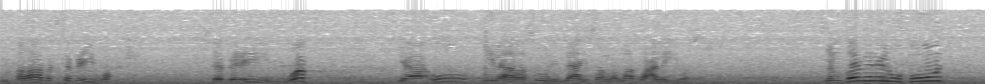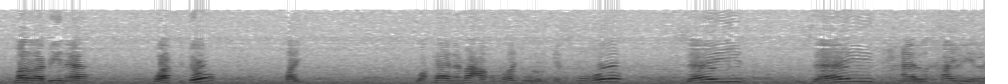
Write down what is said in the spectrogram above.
من قرابة سبعين وفد سبعين وفد جاءوا إلى رسول الله صلى الله عليه وسلم. من ضمن الوفود مر بنا وفد طيب. وكان معهم رجل اسمه زيد زيد الخيل.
